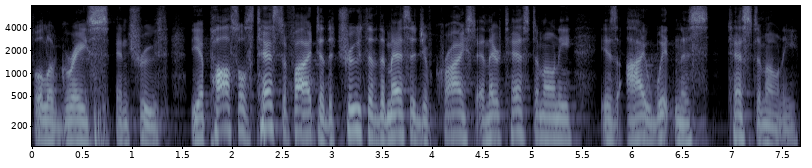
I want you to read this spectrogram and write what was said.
full of grace and truth. The apostles testified to the truth of the message of Christ, and their testimony is eyewitness testimony.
